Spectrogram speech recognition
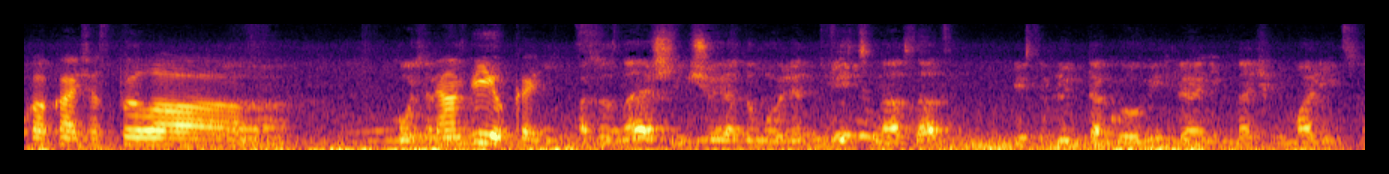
какая сейчас была. А, Прям вилкой. А ты знаешь, еще, я думаю, лет 200 назад, если бы люди такое увидели, они бы начали молиться.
